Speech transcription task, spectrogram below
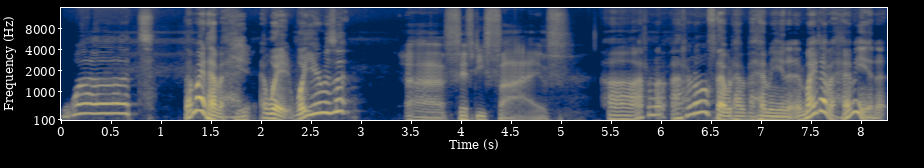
What? That might have a. Yeah. Wait, what year was it? Uh, 55. Uh, I don't know. I don't know if that would have a Hemi in it. It might have a Hemi in it,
